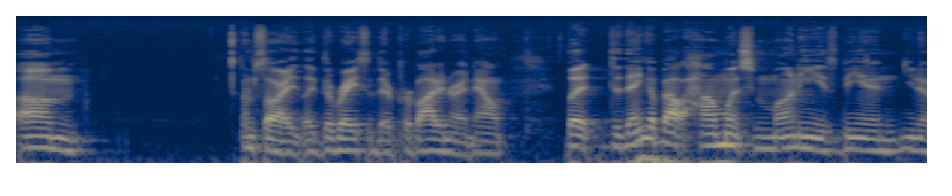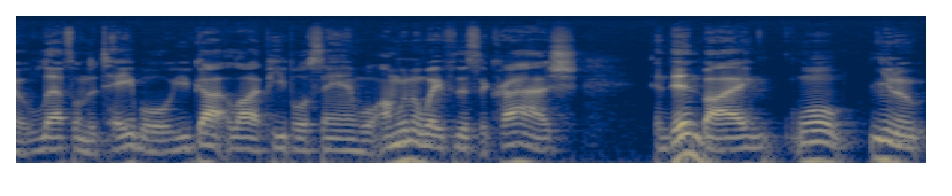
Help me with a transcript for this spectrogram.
Um, I'm sorry, like the rates that they're providing right now. But the thing about how much money is being, you know, left on the table, you've got a lot of people saying, "Well, I'm going to wait for this to crash, and then buy." Well, you know,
